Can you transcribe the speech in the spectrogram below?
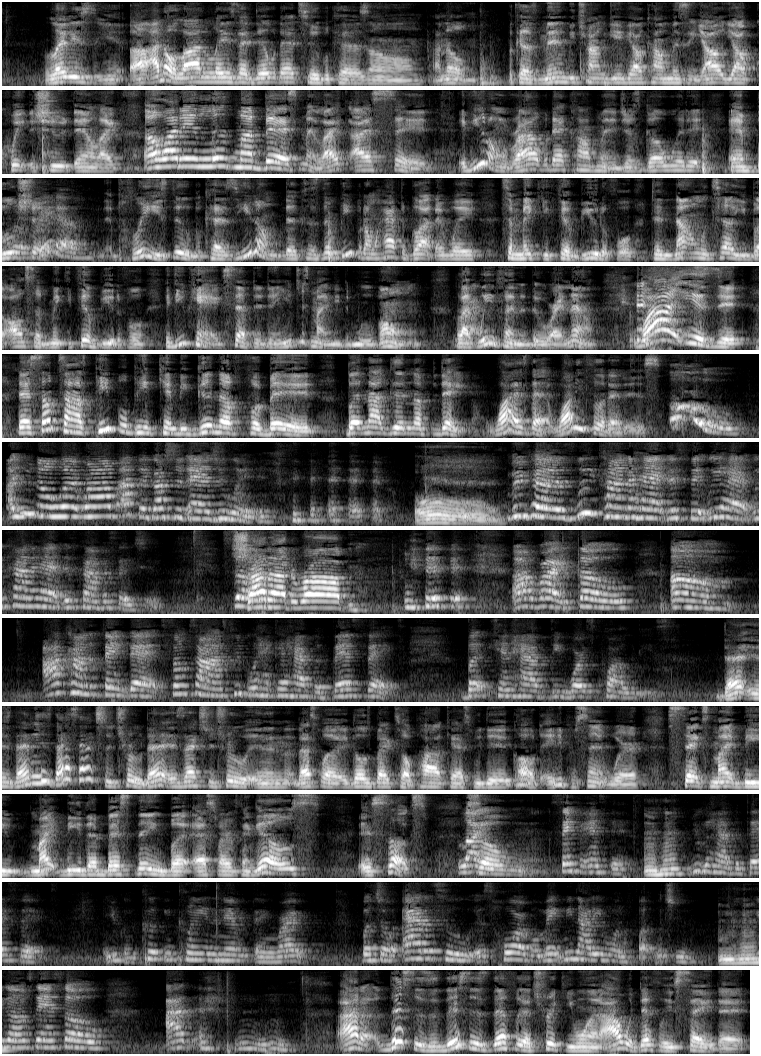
Ladies, I know a lot of ladies that deal with that too because um I know because men be trying to give y'all comments and y'all y'all quick to shoot down like oh I didn't look my best. Man like I said if you don't ride with that compliment and just go with it and boost it, please do because you don't because them people don't have to go out their way to make you feel beautiful to not only tell you but also to make you feel beautiful. If you can't accept it, then you just might need to move on, like we to do right now. Why is it that sometimes people can be good enough for bed but not good enough to date? Why is that? Why do you feel that is? Oh, you know what, Rob? I think I should add you in. Oh. Because we kind of had this. We had we kind of had this conversation. So, Shout out to Rob. all right, so um, I kind of think that sometimes people can have the best sex, but can have the worst qualities. That is that is that's actually true. That is actually true, and that's why it goes back to a podcast we did called Eighty Percent, where sex might be might be their best thing, but as for everything else it sucks. Like, so, say for instance, mm-hmm. you can have the best sex, and you can cook and clean and everything, right? But your attitude is horrible. Make me not even want to fuck with you. Mm-hmm. You know what I'm saying? So, I. Mm-hmm. I this is this is definitely a tricky one. I would definitely say that.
